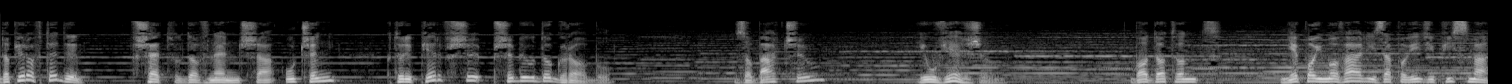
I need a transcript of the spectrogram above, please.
Dopiero wtedy wszedł do wnętrza uczeń, który pierwszy przybył do grobu. Zobaczył i uwierzył, bo dotąd nie pojmowali zapowiedzi Pisma,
